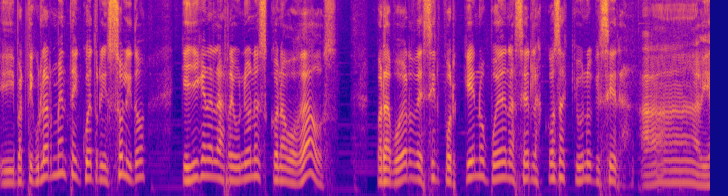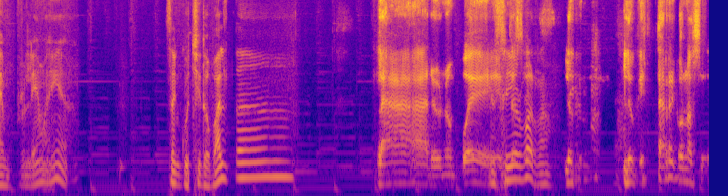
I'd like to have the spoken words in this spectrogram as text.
y particularmente encuentro insólito que lleguen a las reuniones con abogados para poder decir por qué no pueden hacer las cosas que uno quisiera. Ah, había un problema ahí. Sancuchito falta. Claro, no puede. El señor Entonces, Barra. Lo, lo que está reconocido,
